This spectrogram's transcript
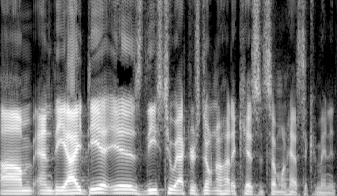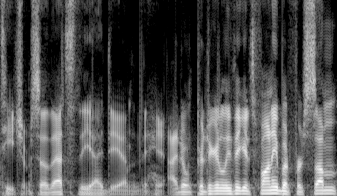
Um, and the idea is these two actors don't know how to kiss, and someone has to come in and teach them. So that's the idea. I don't particularly think it's funny, but for some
